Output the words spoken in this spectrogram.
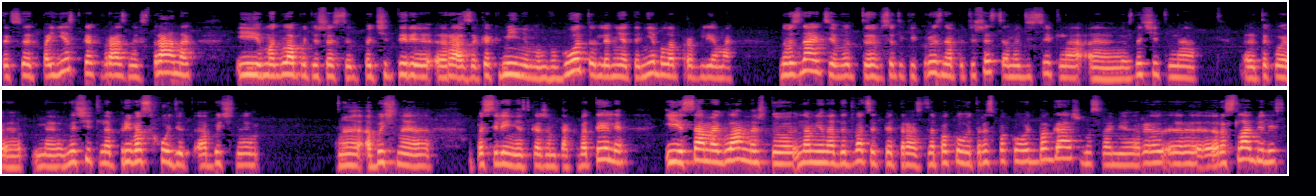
так сказать, поездках, в разных странах, и могла путешествовать по четыре раза как минимум в год, для меня это не было проблемой. Но вы знаете, вот э, все-таки круизное путешествие, оно действительно э, значительно э, такое, э, значительно превосходит обычное, э, обычное поселение, скажем так, в отеле. И самое главное, что нам не надо 25 раз запаковывать, распаковывать багаж, мы с вами э, расслабились,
